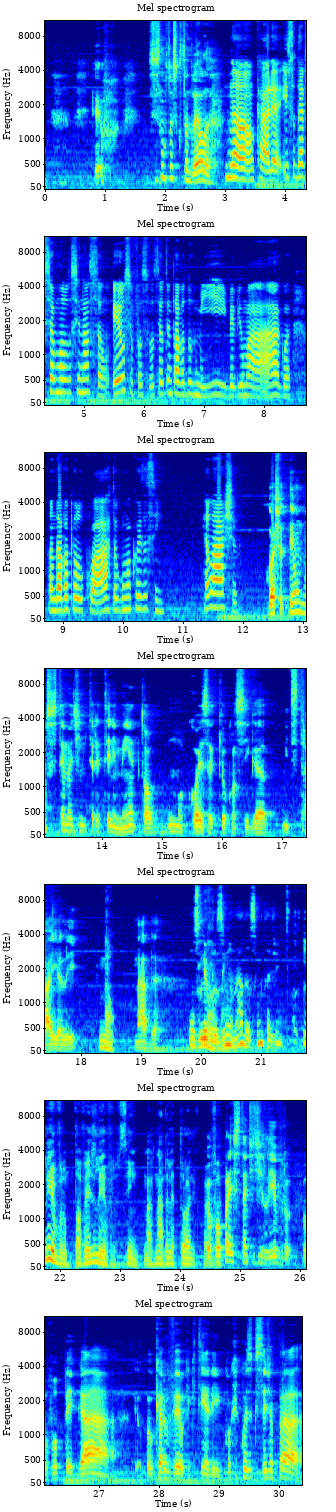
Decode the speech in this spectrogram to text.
Eu. Vocês não estão escutando ela? Não, cara, isso deve ser uma alucinação. Eu, se eu fosse você, eu tentava dormir, bebia uma água, andava pelo quarto, alguma coisa assim. Relaxa. Gosta, tem algum sistema de entretenimento, alguma coisa que eu consiga me distrair ali? Não. Nada. Uns livrozinhos, nada assim, tadinho? Livro, talvez livro, sim, mas nada eletrônico. Eu vou pra estante de livro, eu vou pegar. Eu, eu quero ver o que, que tem ali. Qualquer coisa que seja pra.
